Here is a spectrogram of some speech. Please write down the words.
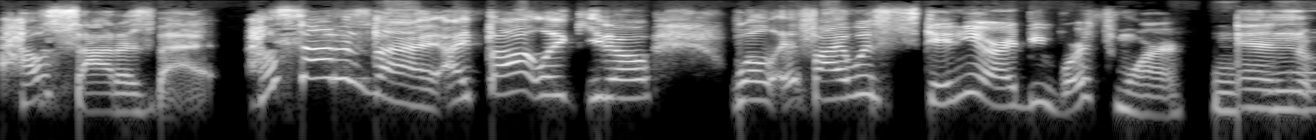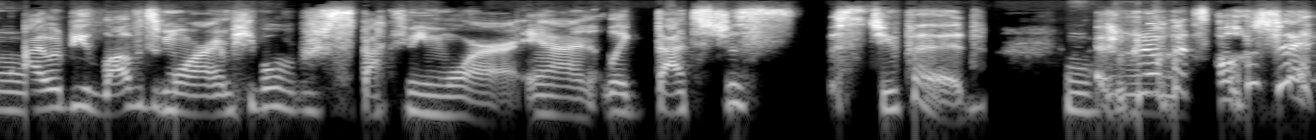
how sad is that? How sad is that? I thought, like, you know, well, if I was skinnier, I'd be worth more mm-hmm. and I would be loved more and people would respect me more. And like, that's just stupid. Mm-hmm. I don't know, it's bullshit.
